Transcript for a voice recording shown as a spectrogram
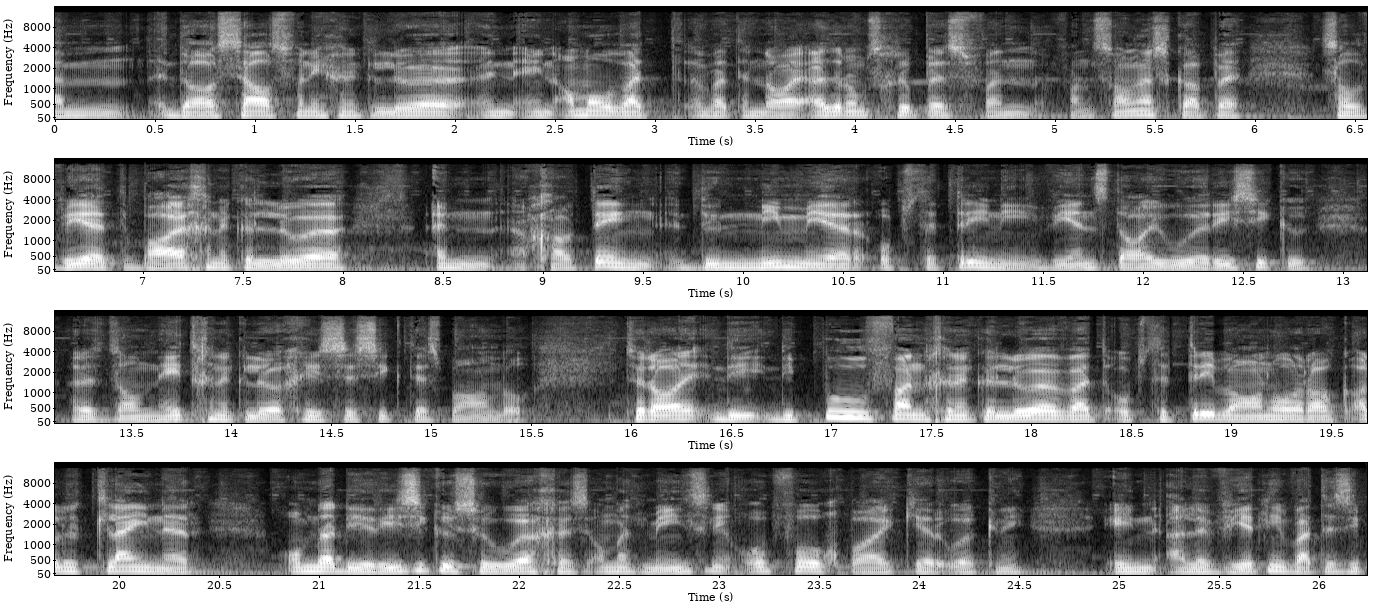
um, daar selfs van die ginekoloog en en almal wat wat in daai ouderdomsgroep is van van swangerskappe sal weet baie ginekoloog in Gauteng doen nie meer obstetrie nie weens daai hoë risiko. Hulle sal net ginekologiese siektes behandel. So daai die die pool van ginekoloë wat obstetrie behandel raak al hoe kleiner omdat die risiko so hoog is omdat mense nie opvolg baie keer ook nie en hulle weet nie wat is die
